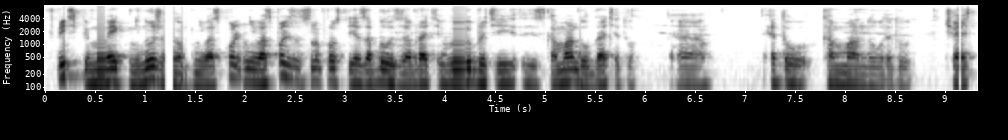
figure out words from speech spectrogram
В принципе, make не нужен, он не, воспольз... не воспользоваться, но просто я забыл забрать, выбрать из команды, убрать эту, эту команду, вот эту часть.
